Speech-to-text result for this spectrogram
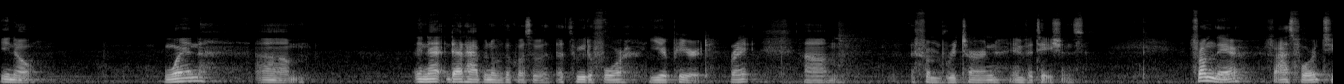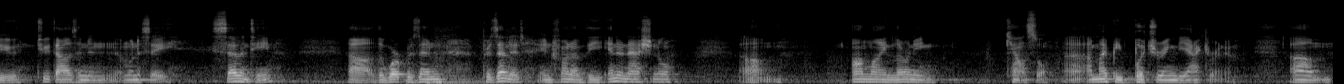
You know, when, um, and that, that happened over the course of a, a three to four year period, right? Um, from return invitations. From there, fast forward to 2000, and I want to say 17, uh, the work was then presented in front of the International um, Online Learning Council. Uh, I might be butchering the acronym. Um,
